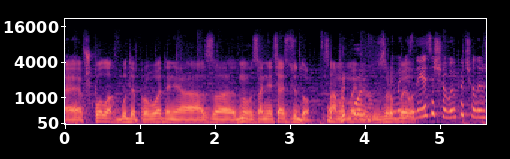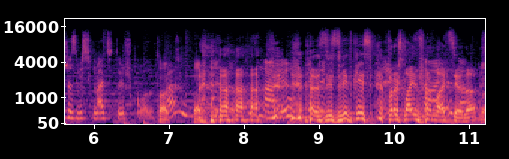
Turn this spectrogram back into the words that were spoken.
е, в школах буде проведення за, ну, заняття з дзюдо. Саме ми прикольно. Мені зробили. здається, що ви почали вже з 18-ї школи. Так, так, так, так. Знаю. Звідкись пройшла інформація, Знаю, да?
